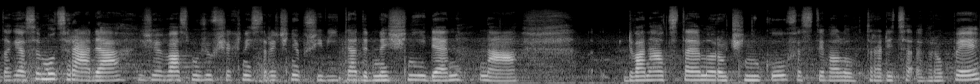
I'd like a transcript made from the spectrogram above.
Tak já jsem moc ráda, že vás můžu všechny srdečně přivítat dnešní den na 12. ročníku festivalu Tradice Evropy.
